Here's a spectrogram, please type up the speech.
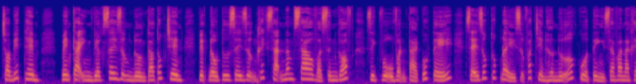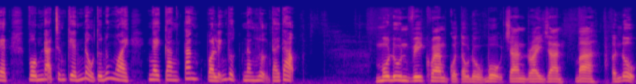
cho biết thêm, bên cạnh việc xây dựng đường cao tốc trên, việc đầu tư xây dựng khách sạn 5 sao và sân golf, dịch vụ vận tải quốc tế sẽ giúp thúc đẩy sự phát triển hơn nữa của tỉnh Savanakhet, vốn đã chứng kiến đầu tư nước ngoài ngày càng tăng vào lĩnh vực năng lượng tái tạo. Mô đun Vikram của tàu đổ bộ Chandrayaan 3 Ấn Độ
